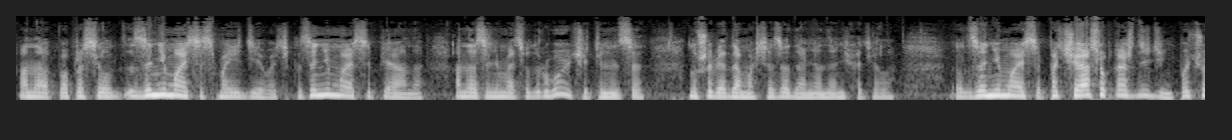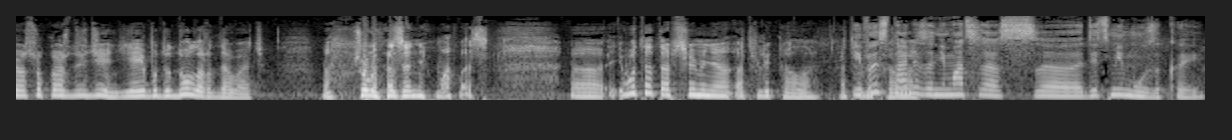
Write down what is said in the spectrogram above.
она попросила, занимайся с моей девочкой, занимайся пиано. Она занимается у другой учительницы, ну, чтобы я домашнее задание, она не хотела. Занимайся по часу каждый день, по часу каждый день. Я ей буду доллар давать, чтобы она занималась. Э, И вот это все меня отвлекало. И вы отвлекало. стали заниматься с э, детьми музыкой.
